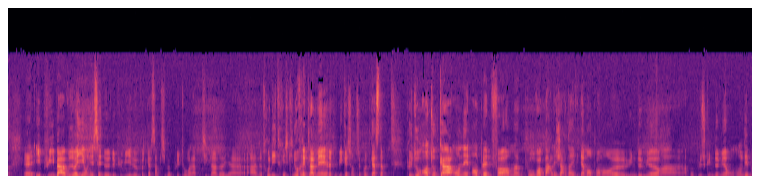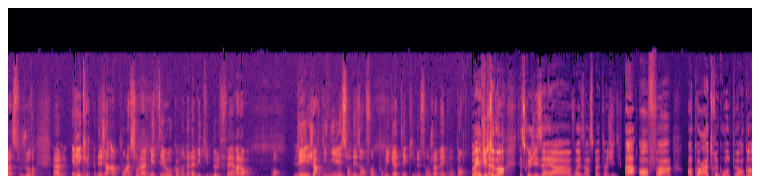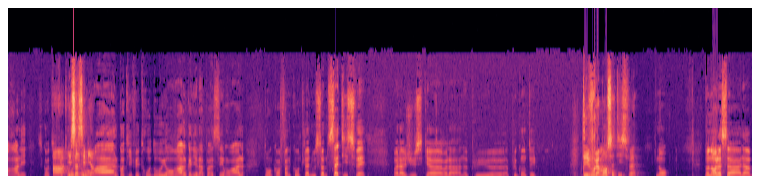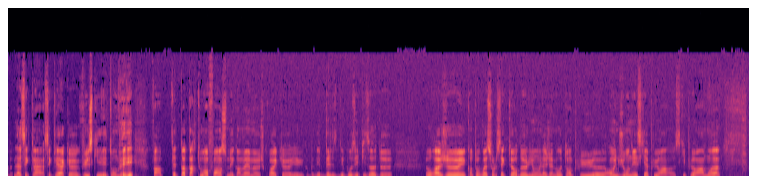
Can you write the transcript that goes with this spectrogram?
Et puis, bah, vous voyez, on essaie de, publier le podcast un petit peu plus tôt. Voilà, petit clin d'œil à, notre auditrice qui nous réclamait la publication de ce podcast plus tôt. En tout cas, on est en pleine forme pour parler jardin, évidemment, pendant une demi-heure, hein, un peu plus qu'une demi-heure. On, dépasse toujours. Eric, déjà un point sur la météo comme on a l'habitude de le faire. Alors, bon, les jardiniers sont des enfants pour y gâter qui ne sont jamais contents. Ouais, justement, c'est ce que je disais à un voisin ce matin. J'ai dit ah enfin encore un truc où on peut encore râler. Quand il ah, fait trop et ça c'est bien. On râle, quand il fait trop d'eau, on râle, quand il n'y en a pas assez, on râle. Donc en fin de compte, là, nous sommes satisfaits. Voilà, jusqu'à voilà, ne plus euh, à plus compter. T'es vraiment satisfait? Non. Non, non, là, ça, là, là, c'est clair, c'est clair que vu ce qu'il est tombé, enfin, peut-être pas partout en France, mais quand même, je crois qu'il y a eu des belles, des beaux épisodes euh, orageux et quand on voit sur le secteur de Lyon, il a jamais autant plu euh, en une journée ce qui a plu, ce qui pleut en un mois.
